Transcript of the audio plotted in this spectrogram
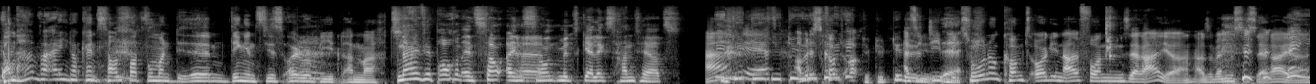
Warum haben wir eigentlich noch keinen Soundboard, wo man ähm, Dingens, dieses Eurobeat anmacht? Nein, wir brauchen einen Äh. Sound mit Galax Handherz. Ah, aber das kommt. Also die Betonung kommt original von Seraya. Also wenn es ist Seraya.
